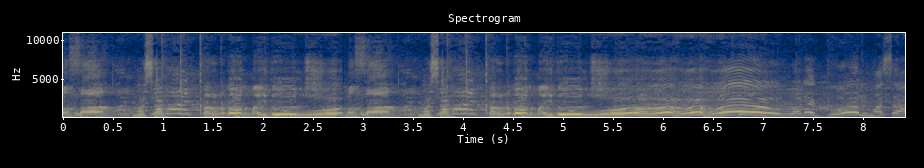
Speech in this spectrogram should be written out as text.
মাসা. মাসা. ও আরে গোল মাসা।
